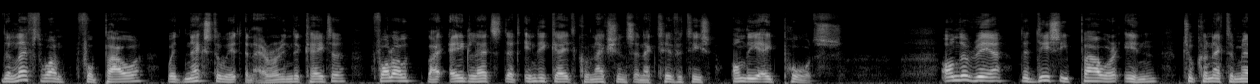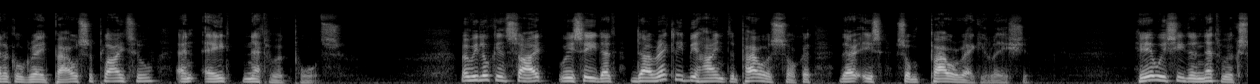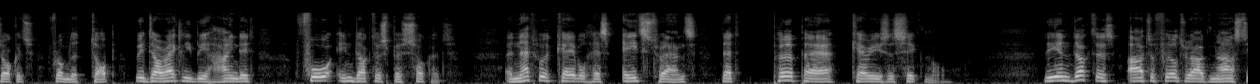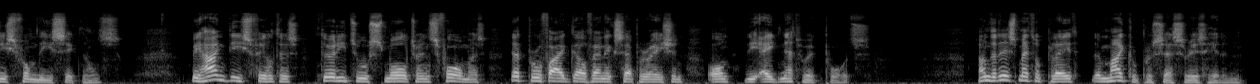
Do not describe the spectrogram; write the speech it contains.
The left one for power with next to it an error indicator, followed by 8 LEDs that indicate connections and activities on the 8 ports. On the rear the DC power in to connect the medical grade power supply to and 8 network ports. When we look inside we see that directly behind the power socket there is some power regulation. Here we see the network sockets from the top with directly behind it 4 inductors per socket. A network cable has 8 strands that per pair carries a signal. The inductors are to filter out nasties from these signals. Behind these filters 32 small transformers that provide galvanic separation on the 8 network ports. Under this metal plate the microprocessor is hidden.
